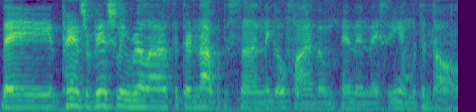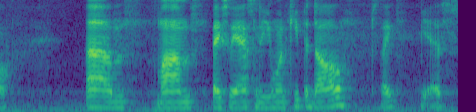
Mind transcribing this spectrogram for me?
they the parents eventually realize that they're not with the son. They go find him, and then they see him with the doll. Um, mom basically asks him, "Do you want to keep the doll?" It's like, "Yes."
